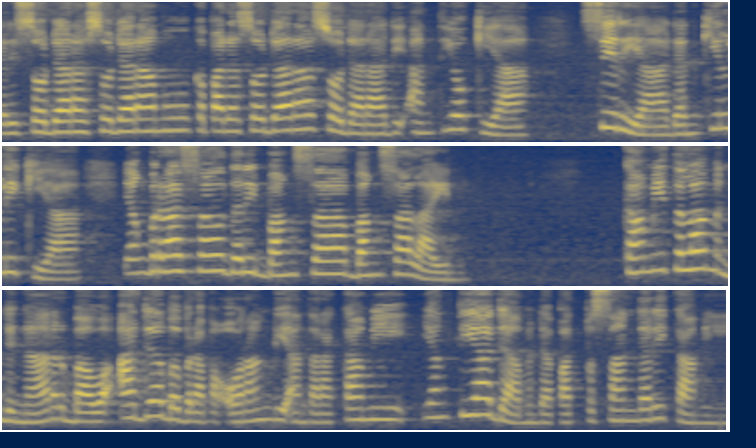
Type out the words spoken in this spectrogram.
dari saudara-saudaramu kepada saudara-saudara di Antioquia, Syria, dan Kilikia yang berasal dari bangsa-bangsa lain. Kami telah mendengar bahwa ada beberapa orang di antara kami yang tiada mendapat pesan dari kami,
